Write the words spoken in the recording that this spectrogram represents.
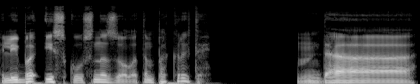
либо искусно золотом покрыты. Да,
